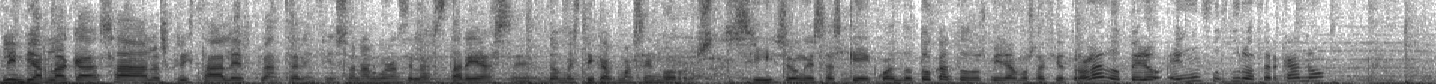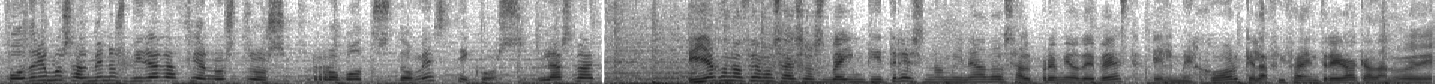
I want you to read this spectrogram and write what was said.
Limpiar la casa, los cristales, planchar, en fin, son algunas de las tareas eh, domésticas más engorrosas. Sí, son esas que cuando tocan todos miramos hacia otro lado, pero en un futuro cercano podremos al menos mirar hacia nuestros robots domésticos. Las máquinas... Y ya conocemos a esos 23 nominados al premio de Best, el mejor que la FIFA entrega cada nueve.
